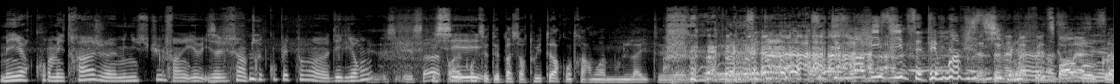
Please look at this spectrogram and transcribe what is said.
meilleur court métrage minuscule. Enfin, ils avaient fait un truc complètement euh, délirant. Et, et ça, Et par contre, c'était pas sur Twitter, contrairement à Moonlight. Et, C'était moins visible, c'était moins Ça, ça visible. n'a pas fait de scandale. Bravo, quoi.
